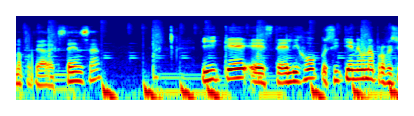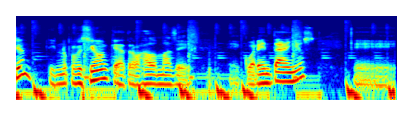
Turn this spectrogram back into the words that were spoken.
una propiedad extensa y que este, el hijo pues sí tiene una profesión, tiene una profesión que ha trabajado más de eh, 40 años, eh,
